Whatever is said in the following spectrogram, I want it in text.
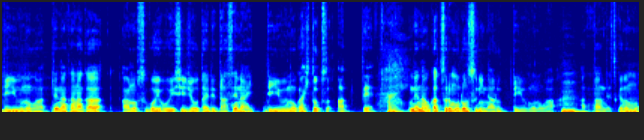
ていうのがあって、なかなかあのすごい美味しい状態で出せないっていうのが一つあって、はい、でなおかつそれもロスになるっていうものがあったんですけども、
